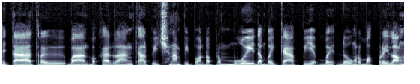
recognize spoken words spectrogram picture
ហិកតាត្រូវបានបង្កើតឡើងកាលពីឆ្នាំ2016ដើម្បីការពារបេះដូងរបស់ព្រៃឡង់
